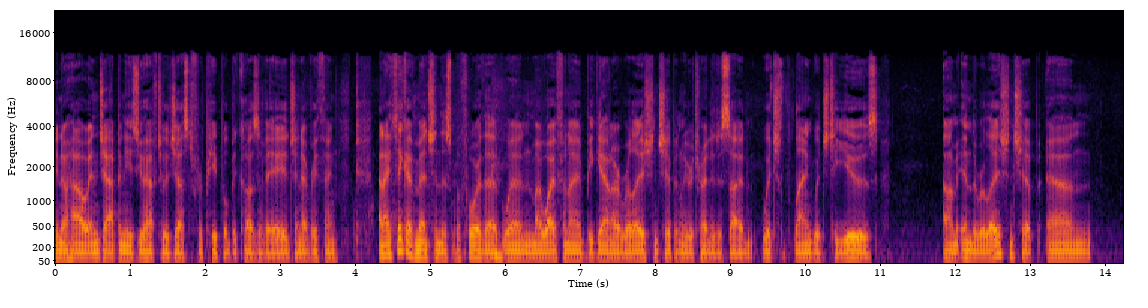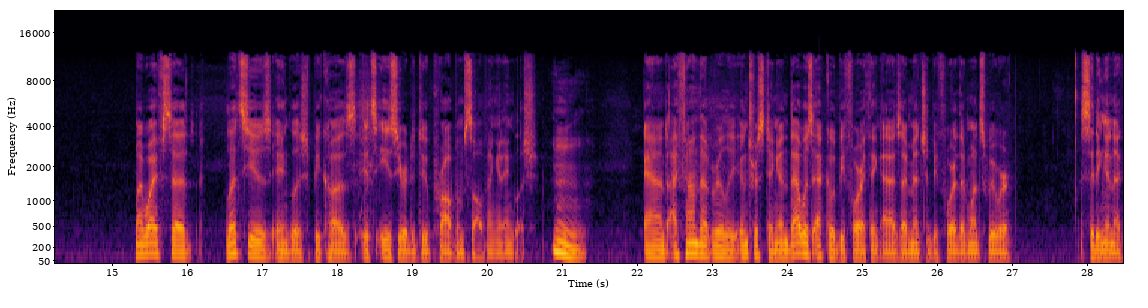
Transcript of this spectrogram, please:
you know, how in Japanese you have to adjust for people because of age and everything. And I think I've mentioned this before that when my wife and I began our relationship and we were trying to decide which language to use um, in the relationship, and my wife said, let's use English because it's easier to do problem solving in English. And I found that really interesting. And that was echoed before, I think, as I mentioned before, that once we were sitting in a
